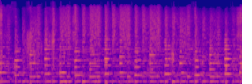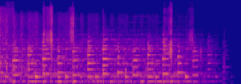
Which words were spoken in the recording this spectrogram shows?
आहे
